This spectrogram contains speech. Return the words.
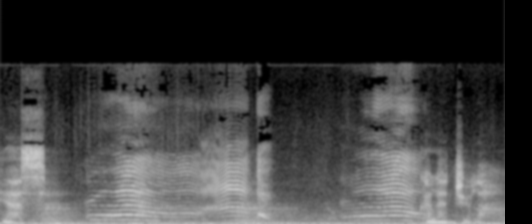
Yes. Calendula.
